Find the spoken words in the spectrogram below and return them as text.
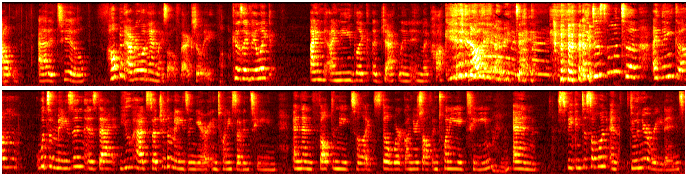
out at it too. Helping everyone and myself actually. Cuz I feel like I, I need like a Jaclyn in my pocket like, every day. like just someone to I think um what's amazing is that you had such an amazing year in 2017 and then felt the need to like still work on yourself in 2018 mm-hmm. and speaking to someone and doing your readings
